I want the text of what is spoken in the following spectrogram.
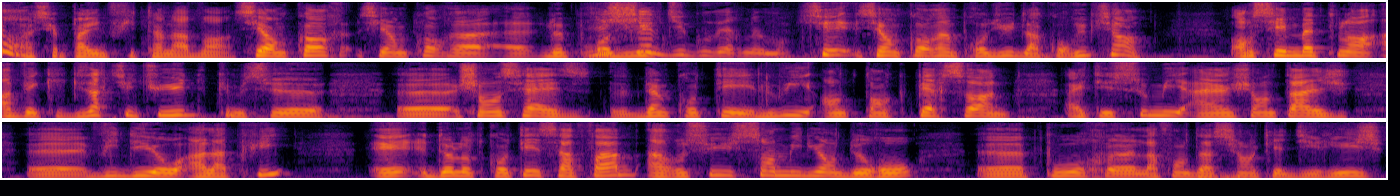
Non, c'est pas une fuite en avant. C'est encore, c'est encore le produit. Le chef du gouvernement. C'est encore un produit de la corruption. On sait maintenant avec exactitude que M. Euh, d'un côté, lui, en tant que personne, a été soumis à un chantage euh, vidéo à l'appui. Et de l'autre côté, sa femme a reçu 100 millions d'euros euh, pour euh, la fondation qu'elle dirige,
